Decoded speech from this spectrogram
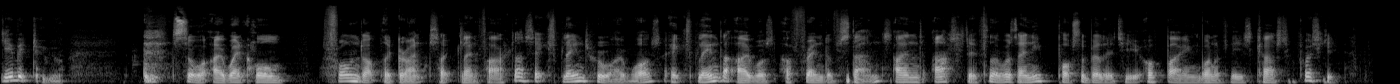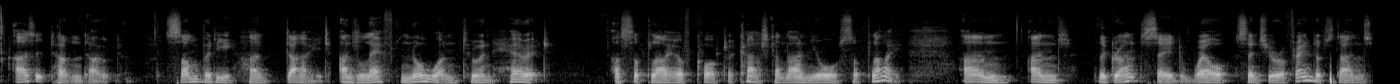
gave it to you. so I went home phoned up the Grants at Glenfarclas, explained who I was, explained that I was a friend of Stan's, and asked if there was any possibility of buying one of these casks of whisky. As it turned out, somebody had died and left no one to inherit a supply of quarter cask, an annual supply. Um, and the Grant said, Well, since you're a friend of Stan's,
